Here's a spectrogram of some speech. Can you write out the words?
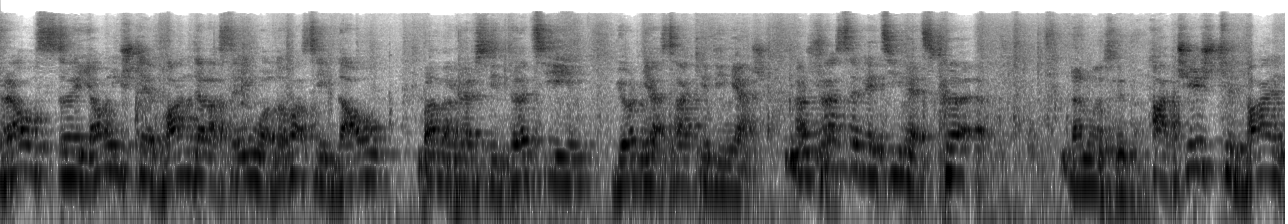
vreau să iau niște bani de la Serin Moldova să-i dau Ba da. Universității Gheorghe Asache din Iași. Aș vrea să rețineți că Dar nu se dă. acești bani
